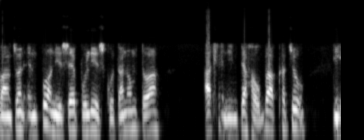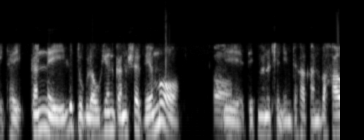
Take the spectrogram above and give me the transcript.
wang chuan en po ni se police ku tan om to a thlen in te hau ba kha chu ti thei kan nei lu tuk lo hian kan hre ve mo oh i ti kan thlen in te kha kan va hau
